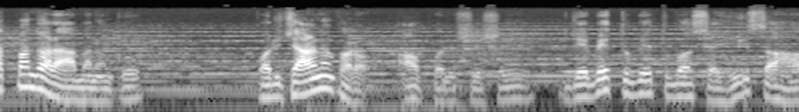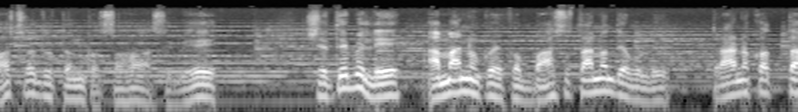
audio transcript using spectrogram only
ଆତ୍ମା ଦ୍ୱାରା ଆମମାନଙ୍କୁ ପରିଚାଳନା କର। ଆଉ ପରିଶେଷ ଯେବେ ତୁବେ ତୁବ ସେହି ସହସ୍ର ଦୂତଙ୍କ ସହ ଆସିବେ ସେତେବେଳେ ଆମମାନଙ୍କୁ ଏକ ବାସସ୍ଥାନ ଦିଅ ବୋଲି ତ୍ରାଣକର୍ତ୍ତା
